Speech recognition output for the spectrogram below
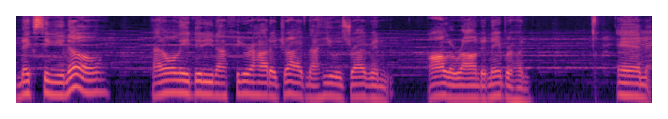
next thing you know, not only did he not figure out how to drive, now he was driving all around the neighborhood. And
